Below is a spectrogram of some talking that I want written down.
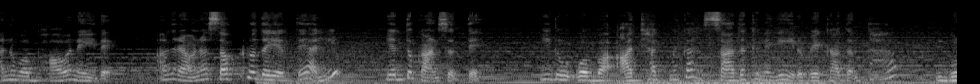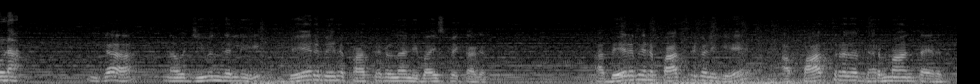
ಅನ್ನುವ ಭಾವನೆ ಇದೆ. ಅಂದ್ರೆ ಅವನ ಸಹೃದಯತೆ ಅಲ್ಲಿ ಎದ್ದು ಕಾಣಿಸುತ್ತೆ. ಇದು ಒಬ್ಬ ಆಧ್ಯಾತ್ಮಿಕ ಸಾಧಕನಿಗೆ ಇರಬೇಕಾದಂತಹ ಗುಣ. ಈಗ ನಾವು ಜೀವನದಲ್ಲಿ ಬೇರೆ ಬೇರೆ ಪಾತ್ರಗಳನ್ನ ನಿಭಾಯಿಸಬೇಕಾಗತ್ತೆ. ಆ ಬೇರೆ ಬೇರೆ ಪಾತ್ರಗಳಿಗೆ ಆ ಪಾತ್ರದ ಧರ್ಮ ಅಂತ ಇರುತ್ತೆ.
